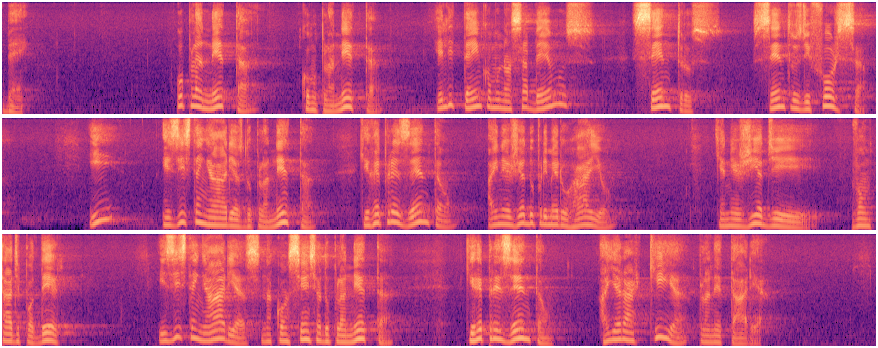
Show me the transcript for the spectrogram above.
Bem, o planeta, como planeta, ele tem, como nós sabemos, centros, centros de força. E existem áreas do planeta que representam a energia do primeiro raio, que é energia de vontade e poder. Existem áreas na consciência do planeta que representam a hierarquia planetária.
